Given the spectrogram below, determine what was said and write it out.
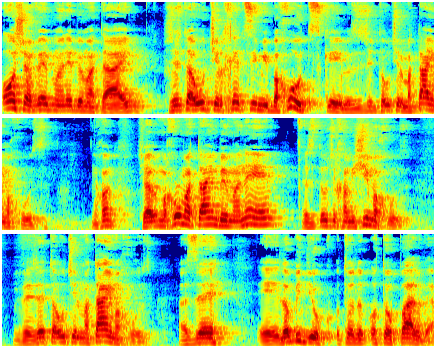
או שווה במנה ב-200 שזה טעות של חצי מבחוץ כאילו זה טעות של 200 אחוז נכון? עכשיו מכרו 200 במנה אז זה טעות של 50 אחוז וזה טעות של 200 אחוז אז זה אה, לא בדיוק אותו, אותו פלגה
